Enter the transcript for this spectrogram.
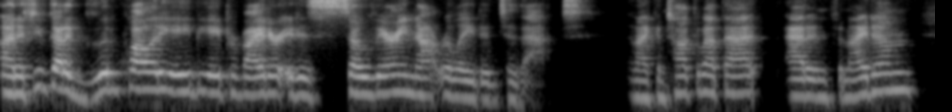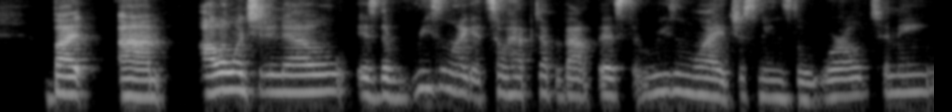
And if you've got a good quality ABA provider, it is so very not related to that and I can talk about that ad infinitum. But um, all I want you to know is the reason why I get so hyped up about this, the reason why it just means the world to me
